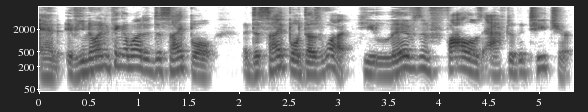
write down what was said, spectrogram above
And if you know anything about a disciple, a disciple does what? He lives and follows after the teacher.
